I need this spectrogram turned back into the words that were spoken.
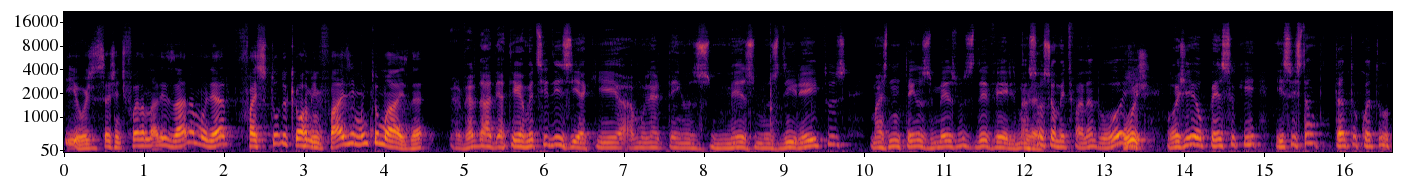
E hoje, se a gente for analisar, a mulher faz tudo que o homem faz e muito mais, né? É verdade. Antigamente se dizia que a mulher tem os mesmos direitos, mas não tem os mesmos deveres. Mas é. socialmente falando, hoje, hoje, hoje eu penso que isso está tanto quanto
